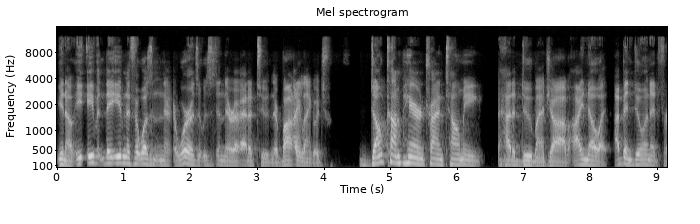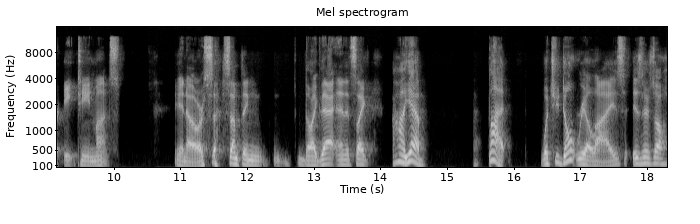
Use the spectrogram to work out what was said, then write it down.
You know, even they, even if it wasn't in their words, it was in their attitude and their body language. Don't come here and try and tell me how to do my job. I know it. I've been doing it for 18 months, you know, or something like that. And it's like, oh, yeah. But what you don't realize is there's a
